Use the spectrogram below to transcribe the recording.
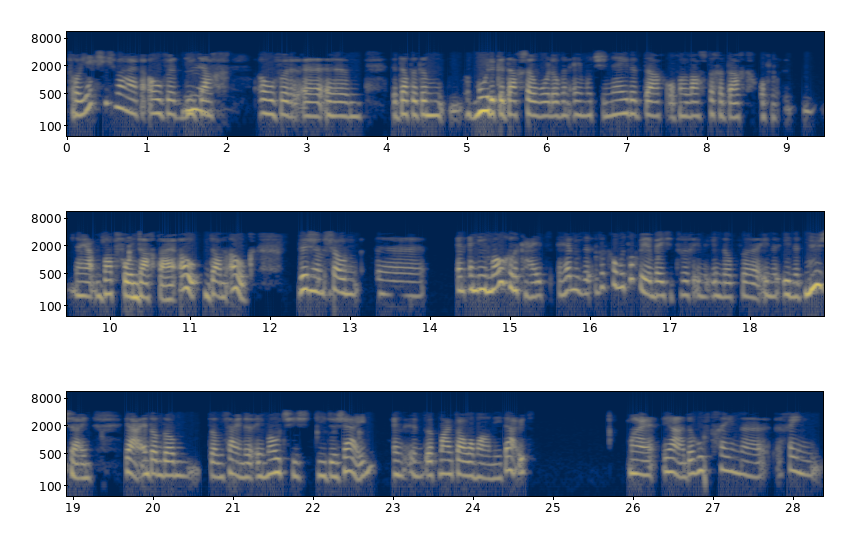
projecties waren over die dag. Over uh, um, dat het een moeilijke dag zou worden, of een emotionele dag, of een lastige dag, of nou ja, wat voor een dag daar ook, dan ook. Dus ja. zo'n en, en die mogelijkheid hebben we, we komen toch weer een beetje terug in, in, dat, uh, in, in het nu zijn. Ja, en dan, dan, dan zijn er emoties die er zijn. En, en dat maakt allemaal niet uit. Maar ja, er hoeft geen, uh, geen,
